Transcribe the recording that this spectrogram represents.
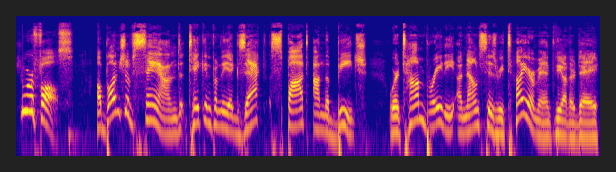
True or false? A bunch of sand taken from the exact spot on the beach where Tom Brady announced his retirement the other day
